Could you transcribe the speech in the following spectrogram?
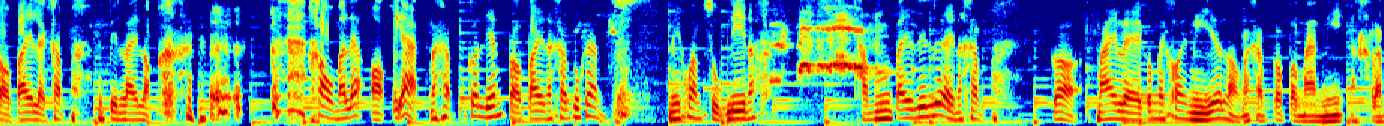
ต่อไปแหละครับ ไม่เป็นไรหรอก เข้ามาแล้วออกยากนะครับ ก็เลี้ยงต่อไปนะครับ ทุกท่านมีความสุขดีเนาะทำไปเรื่อยๆนะครับ ก็ไม้แรก็ไม่ค่อยมีเยอะหรอกนะครับ ก็ประมาณนี้นะครับ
